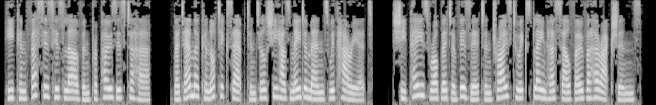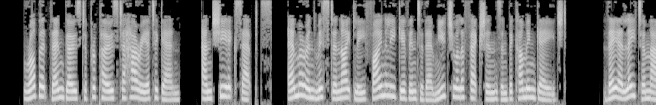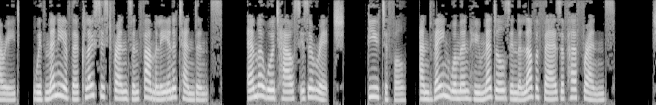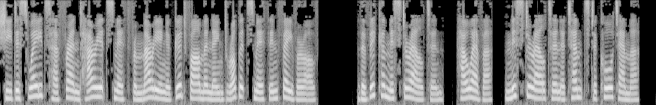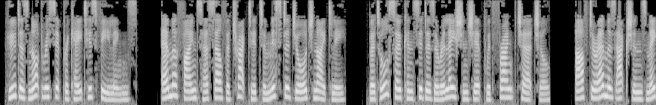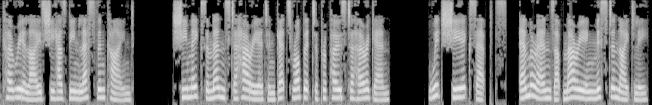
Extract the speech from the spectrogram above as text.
He confesses his love and proposes to her. But Emma cannot accept until she has made amends with Harriet. She pays Robert a visit and tries to explain herself over her actions. Robert then goes to propose to Harriet again. And she accepts. Emma and Mr. Knightley finally give in to their mutual affections and become engaged. They are later married, with many of their closest friends and family in attendance. Emma Woodhouse is a rich, beautiful, and vain woman who meddles in the love affairs of her friends. She dissuades her friend Harriet Smith from marrying a good farmer named Robert Smith in favor of the vicar Mr. Elton. However, Mr. Elton attempts to court Emma, who does not reciprocate his feelings. Emma finds herself attracted to Mr. George Knightley, but also considers a relationship with Frank Churchill. After Emma's actions make her realize she has been less than kind. She makes amends to Harriet and gets Robert to propose to her again. Which she accepts. Emma ends up marrying Mr. Knightley.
